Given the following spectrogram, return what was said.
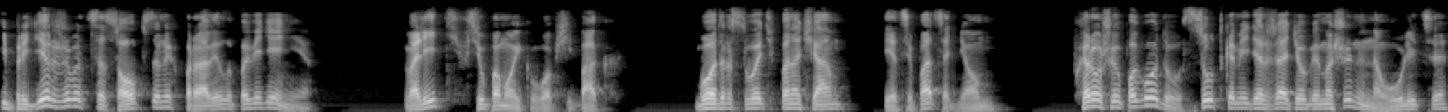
и придерживаться собственных правил поведения. Валить всю помойку в общий бак, бодрствовать по ночам и отсыпаться днем. В хорошую погоду сутками держать обе машины на улице,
